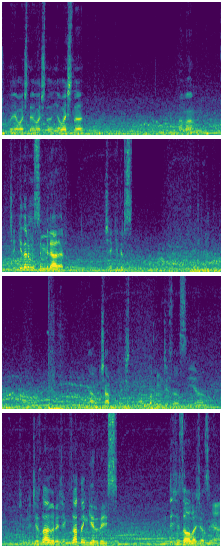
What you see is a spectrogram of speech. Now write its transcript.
Şurada yavaşla yavaşla yavaşla. Tamam. Çekilir misin birader? Çekilirsin. Ya çarpma işte. Allah'ın cezası ya. Şimdi ceza verecek. Zaten gerideyiz. Bir de ceza alacağız ya.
